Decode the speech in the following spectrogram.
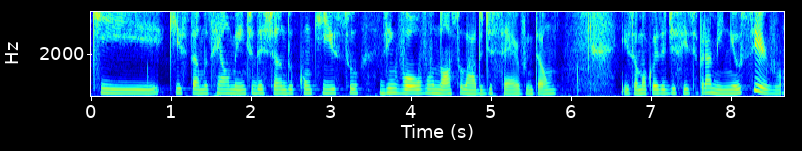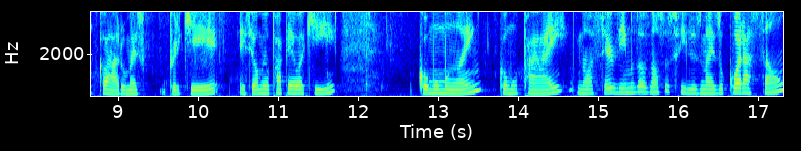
que, que estamos realmente deixando com que isso desenvolva o nosso lado de servo. Então, isso é uma coisa difícil para mim. Eu sirvo, claro, mas porque esse é o meu papel aqui como mãe, como pai, nós servimos aos nossos filhos, mas o coração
